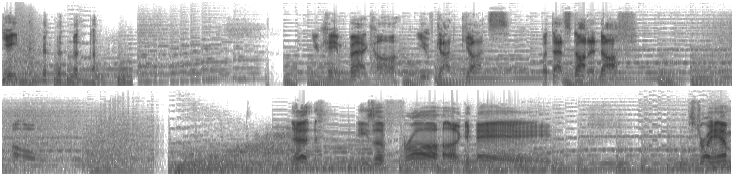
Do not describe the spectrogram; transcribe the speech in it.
Yeet. you came back, huh? You've got guts. But that's not enough. Uh-oh. Uh, he's a frog. Hey. Destroy him.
